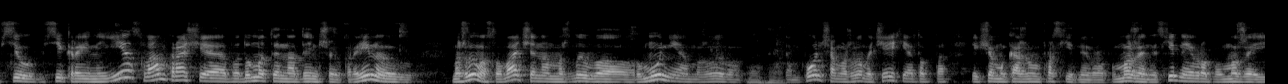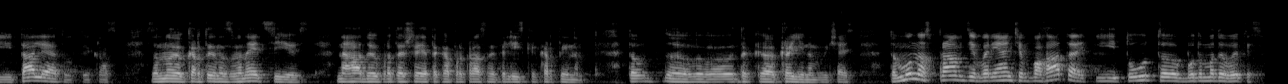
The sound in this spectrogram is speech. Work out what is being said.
всі, всі країни ЄС, вам краще подумати над іншою країною, Можливо, Словаччина, можливо, Румунія, можливо, там Польща, можливо, Чехія. Тобто, якщо ми кажемо про Східну Європу, може і не Східна Європа, може і Італія. Тут якраз за мною картина з Венеції. Нагадую про те, що є така прекрасна італійська картина, то е, така країна, вибачаюсь. Тому насправді варіантів багато, і тут е, будемо дивитись.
